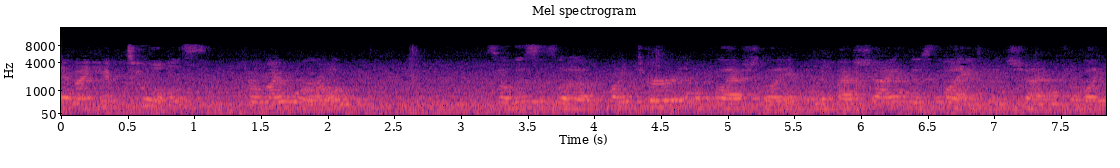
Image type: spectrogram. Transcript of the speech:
And I have tools for my world. So this is a pointer and a flashlight, and if I shine this light, it shines the light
